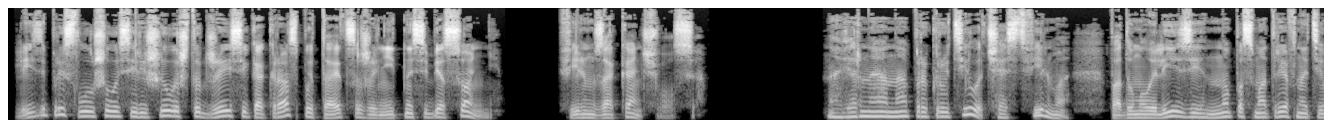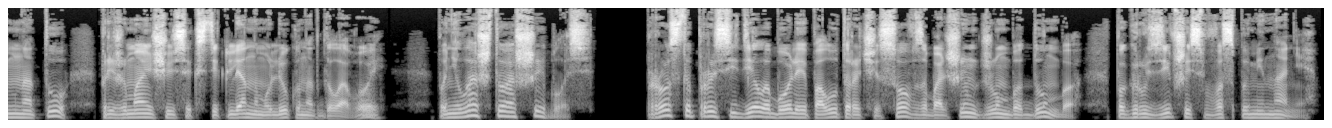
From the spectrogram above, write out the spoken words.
Лизи прислушалась и решила, что Джейси как раз пытается женить на себе Сонни. Фильм заканчивался. «Наверное, она прокрутила часть фильма», — подумала Лизи, но, посмотрев на темноту, прижимающуюся к стеклянному люку над головой, поняла, что ошиблась. Просто просидела более полутора часов за большим Джумбо-Думбо, погрузившись в воспоминания.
